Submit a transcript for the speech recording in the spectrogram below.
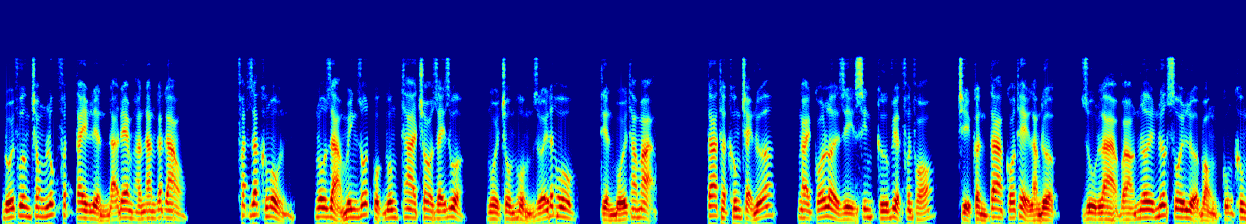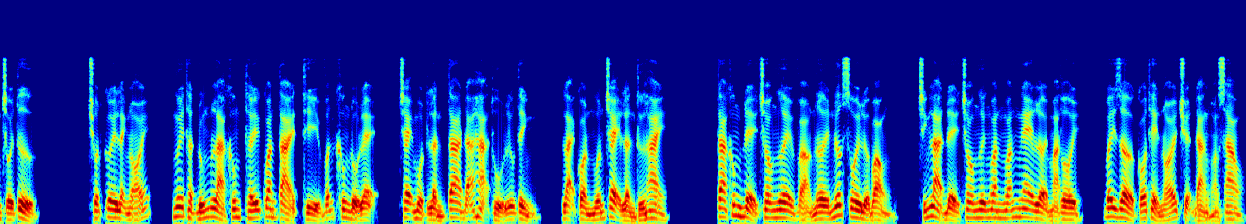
đối phương trong lúc phất tay liền đã đem hắn ăn gắt gao. Phát giác không ổn nô giả minh rốt cuộc bông tha cho giấy ruột ngồi trồm hổm dưới đất hô, tiền bối tha mạng. Ta thật không chạy nữa, ngài có lời gì xin cứ việc phân phó chỉ cần ta có thể làm được, dù là vào nơi nước sôi lửa bỏng cũng không chối tử chuột cười lạnh nói, ngươi thật đúng là không thấy quan tài thì vẫn không độ lệ, chạy một lần ta đã hạ thủ lưu tình, lại còn muốn chạy lần thứ hai. Ta không để cho ngươi vào nơi nước sôi lửa bỏng, chính là để cho ngươi ngoan ngoãn nghe lời mà thôi, bây giờ có thể nói chuyện đàng hoàng sao?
